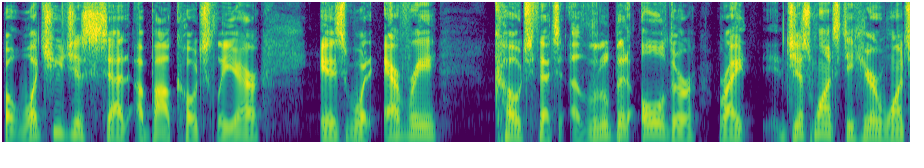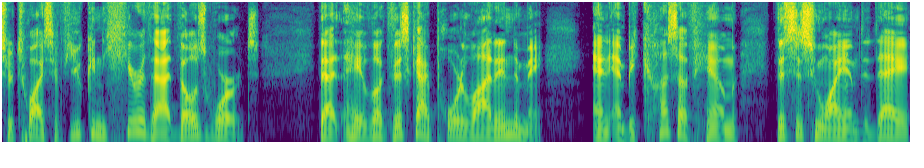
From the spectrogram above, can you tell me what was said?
but what you just said about Coach Lier is what every coach that's a little bit older, right, just wants to hear once or twice. If you can hear that, those words that hey, look, this guy poured a lot into me, and and because of him, this is who I am today.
